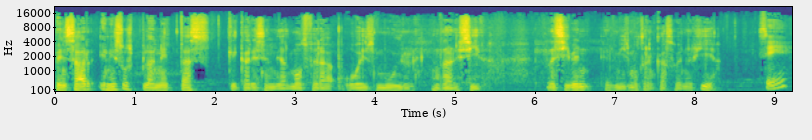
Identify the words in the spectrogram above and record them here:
pensar en esos planetas que carecen de atmósfera o es muy enrarecida reciben el mismo trancazo de energía. Sí.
